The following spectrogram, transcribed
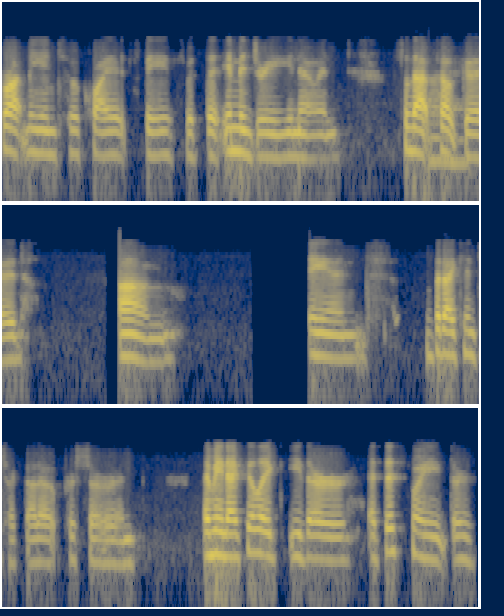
brought me into a quiet space with the imagery, you know, and so that right. felt good. Um, and but I can check that out for sure. And I mean, I feel like either at this point there's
